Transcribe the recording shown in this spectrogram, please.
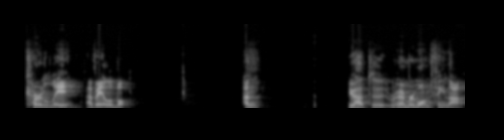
currently available. And you have to remember one thing now.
